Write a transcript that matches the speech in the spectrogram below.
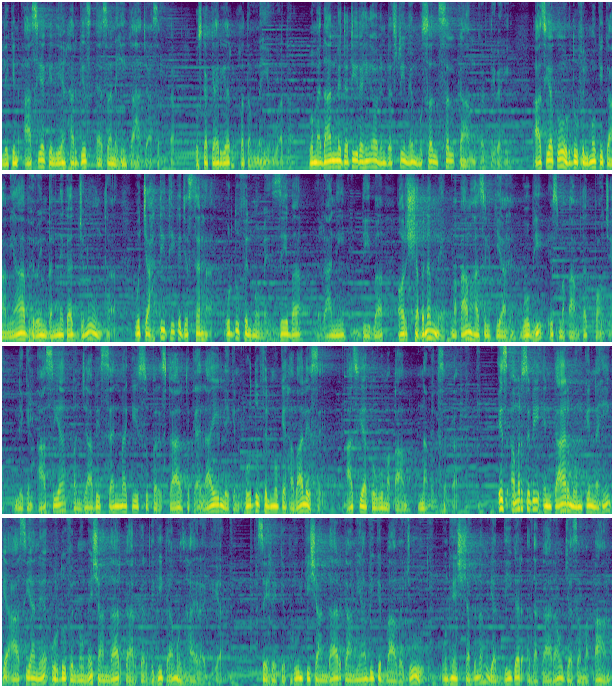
लेकिन आसिया के लिए हरगिज ऐसा नहीं कहा जा सकता। उसका कैरियर ख़त्म नहीं हुआ था। वो मैदान में डटी रही और इंडस्ट्री में मुसलसल काम करती रही। आसिया को उर्दू फ़िल्मों की कामयाब हीरोइन बनने का जुनून था। वो चाहती थी कि जिस तरह उर्दू फ़िल्मों में जेबा, रानी दीबा और शबनम ने मकाम हासिल किया है, वो भी इस मकाम तक पहुँचे। लेकिन आसिया, पंजाबी सिनेमा की सुपरस्टार तो कहलाई, लेकिन उर्दू फ़िल्मों के हवाले से आसिया को वो मकाम न मिल सका। इस अमर से भी इनकार मुमकिन नहीं कि आसिया ने उर्दू फ़िल्मों में शानदार कारकर्दगी का मुजाहरा किया। सेहरे के फूल की शानदार कामयाबी के बावजूद उन्हें शबनम या दीगर अदाकाराओं जैसा मकाम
